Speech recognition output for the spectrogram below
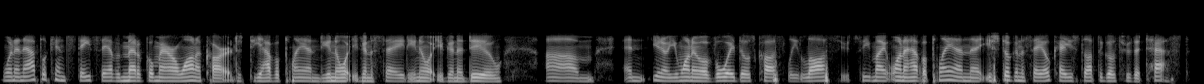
When an applicant states they have a medical marijuana card, do you have a plan? Do you know what you're going to say? Do you know what you're going to do? Um, and you know, you want to avoid those costly lawsuits. So you might want to have a plan that you're still going to say, okay, you still have to go through the test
